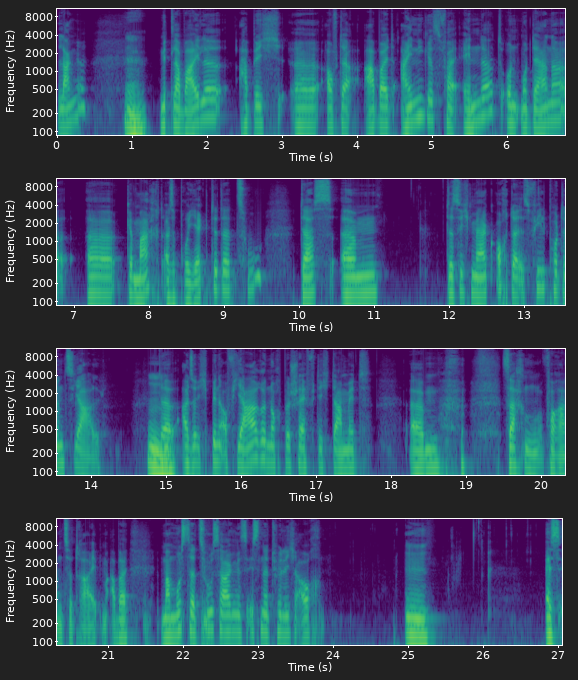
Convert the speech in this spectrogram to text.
lange. Ja. Mittlerweile habe ich äh, auf der Arbeit einiges verändert und moderner äh, gemacht, also Projekte dazu, dass ähm, dass ich merke, ach, da ist viel Potenzial. Mhm. Da, also ich bin auf Jahre noch beschäftigt damit, ähm, Sachen voranzutreiben. Aber man muss dazu sagen, es ist natürlich auch mh, mm, es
